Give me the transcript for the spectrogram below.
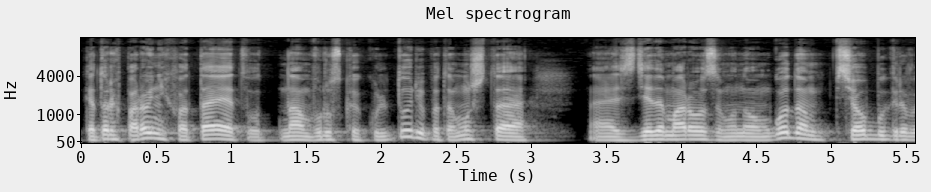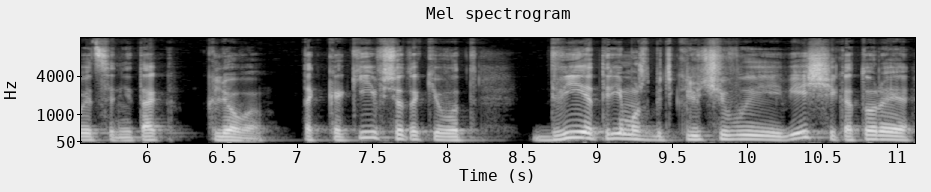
которых порой не хватает вот нам в русской культуре, потому что э, с Дедом Морозом и Новым годом все обыгрывается не так клево. Так какие все-таки вот две-три, может быть, ключевые вещи, которые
